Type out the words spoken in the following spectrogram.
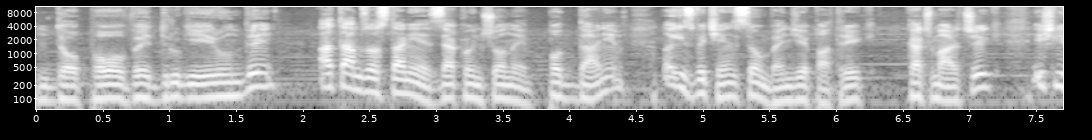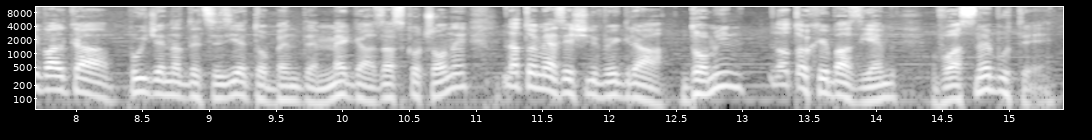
do połowy drugiej rundy, a tam zostanie zakończony poddaniem, no i zwycięzcą będzie Patryk Kaczmarczyk. Jeśli walka pójdzie na decyzję, to będę mega zaskoczony, natomiast jeśli wygra Domin, no to chyba zjem własne buty.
